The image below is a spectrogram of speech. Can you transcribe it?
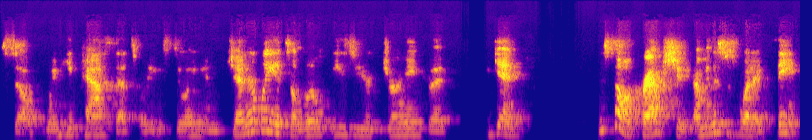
So when he passed, that's what he was doing. And generally, it's a little easier journey, but again, this is all crapshoot. I mean, this is what I think.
